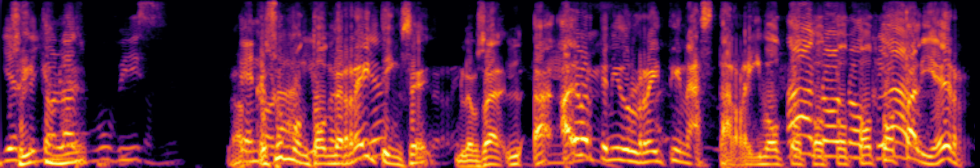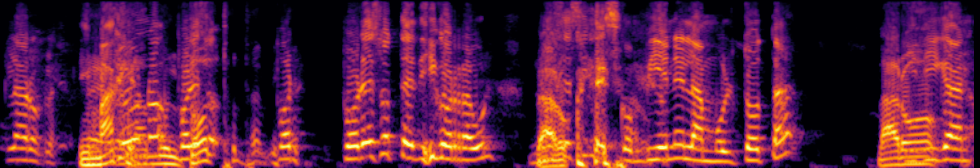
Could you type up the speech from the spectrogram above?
y enseñó las boobies? Es un montón de ratings, ¿eh? O sea, ha, de haber tenido el rating hasta arriba, ah, no, no, claro, Claro, claro. Imagen. por, eso, por, eso, te digo, Raúl, no sé si les conviene la multota y digan,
